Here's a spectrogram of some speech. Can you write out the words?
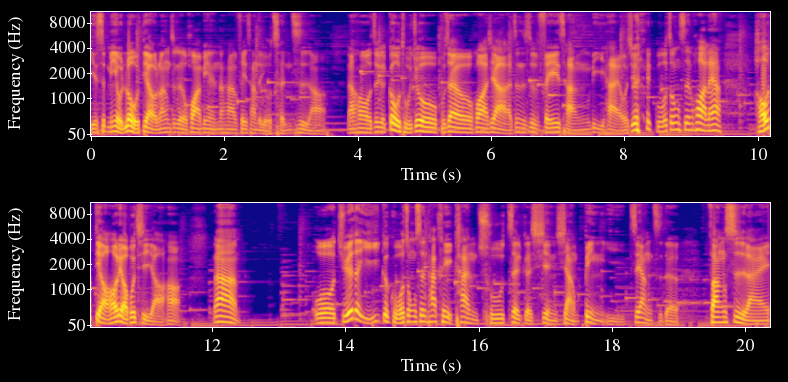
也是没有漏掉，让这个画面让它非常的有层次啊。然后这个构图就不在话下了，真的是非常厉害。我觉得国中生画那样好屌，好了不起啊！哈，那我觉得以一个国中生，他可以看出这个现象，并以这样子的方式来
